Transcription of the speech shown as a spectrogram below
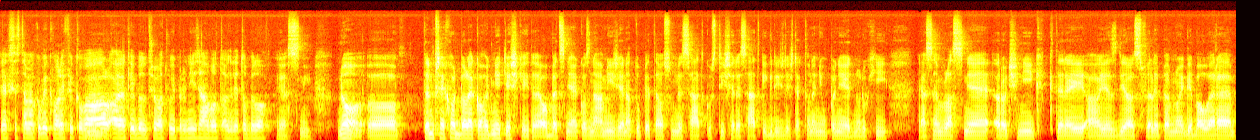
jak se tam jakoby kvalifikoval Hmm. a jaký byl třeba tvůj první závod a kde to bylo? Jasný. No, uh, ten přechod byl jako hodně těžký. To je obecně jako známý, že na tu 85 z té 60, když jdeš, tak to není úplně jednoduchý. Já jsem vlastně ročník, který uh, jezdil s Filipem Neugebauerem,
